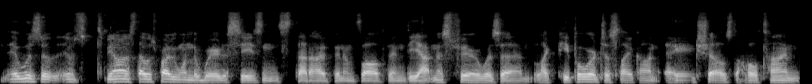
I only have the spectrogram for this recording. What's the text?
it was a, it was to be honest, that was probably one of the weirdest seasons that I've been involved in. The atmosphere was um, like people were just like on eggshells the whole time,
